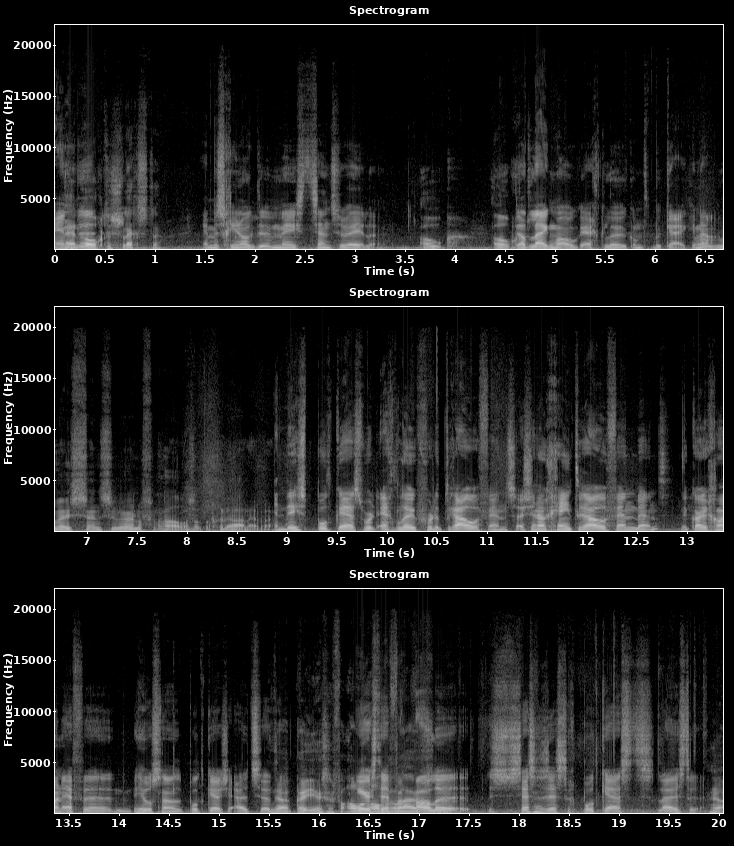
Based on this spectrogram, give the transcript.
en, en, de- ook de slechtste. en misschien ook de meest sensuele. Ook. Ook. Dat lijkt me ook echt leuk om te bekijken. Nou, het meest sensuele verhaal was wat we gedaan hebben. en deze podcast wordt echt leuk voor de trouwe fans. Als je nou geen trouwe fan bent, dan kan je gewoon even heel snel het podcastje uitzetten. Ja, kan je eerst even alle Eerst even luisteren. alle 66 podcasts luisteren. Ja.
